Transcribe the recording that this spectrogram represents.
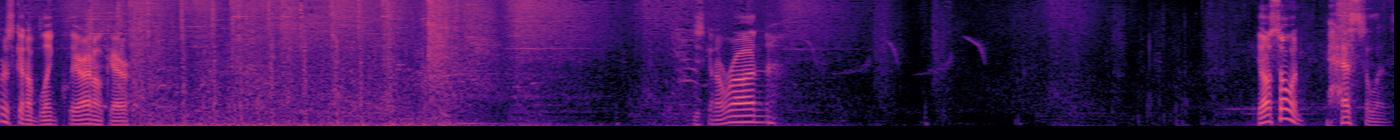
I'm just gonna blink clear. I don't care. He's gonna run. He also went pestilence.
